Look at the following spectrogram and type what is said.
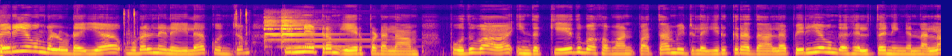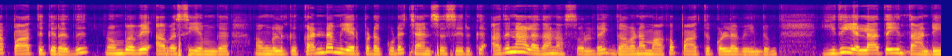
பெரியவங்களுடைய உடல்நிலையில் கொஞ்சம் பின்னேற்றம் ஏற்படலாம். பொதுவாக இந்த கேது பகவான் பத்தாம் வீட்டில் இருக்கிறதால பெரியவங்க ஹெல்த்தை நீங்கள் நல்லா பார்த்துக்கிறது ரொம்பவே அவசியம்ங்க. அவங்களுக்கு கண்டம் ஏற்படக்கூட சான்சஸ் இருக்குது அதனால தான் நான் சொல்கிறேன் கவனமாக பார்த்து கொள்ள வேண்டும். இது எல்லாத்தையும் தாண்டி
